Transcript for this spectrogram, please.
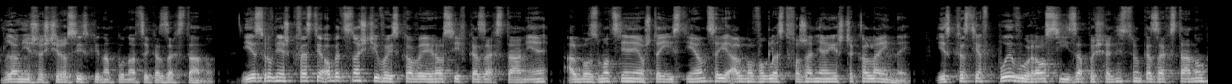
dla mniejszości rosyjskiej na północy Kazachstanu. Jest również kwestia obecności wojskowej Rosji w Kazachstanie, albo wzmocnienia już tej istniejącej, albo w ogóle stworzenia jeszcze kolejnej. Jest kwestia wpływu Rosji za pośrednictwem Kazachstanu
